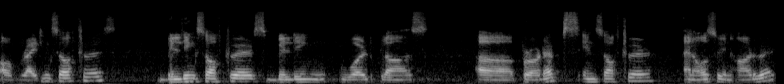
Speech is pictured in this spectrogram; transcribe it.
of writing softwares building softwares, building world-class uh, products in software and also in hardware.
